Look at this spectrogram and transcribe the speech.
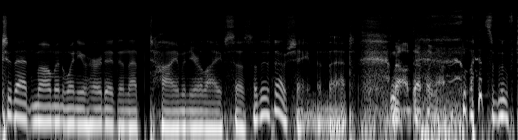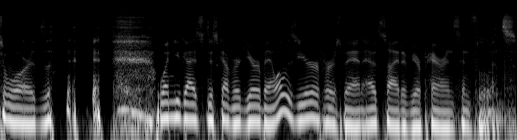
to that moment when you heard it and that time in your life. So, so there's no shame in that. No, definitely not. Let's move towards when you guys discovered your band. What was your first band outside of your parents' influence?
